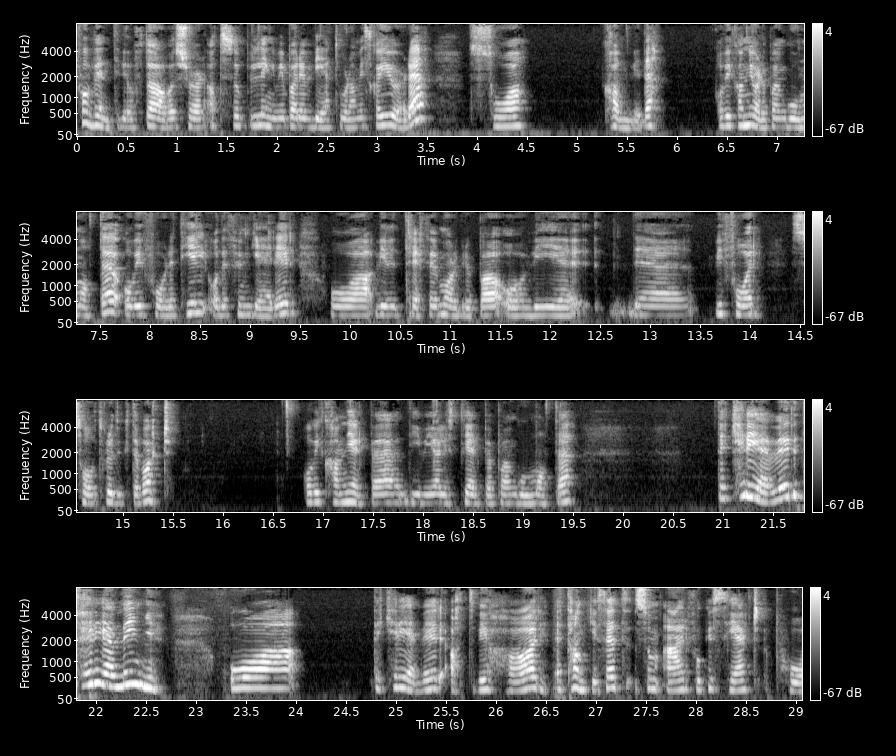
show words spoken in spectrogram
forventer vi ofte av oss sjøl, at så lenge vi bare vet hvordan vi skal gjøre det, så kan vi det. Og vi kan gjøre det på en god måte, og vi får det til, og det fungerer og vi treffer målgruppa, og vi, det, vi får solgt produktet vårt. Og vi kan hjelpe de vi har lyst til å hjelpe, på en god måte. Det krever trening. Og det krever at vi har et tankesett som er fokusert på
